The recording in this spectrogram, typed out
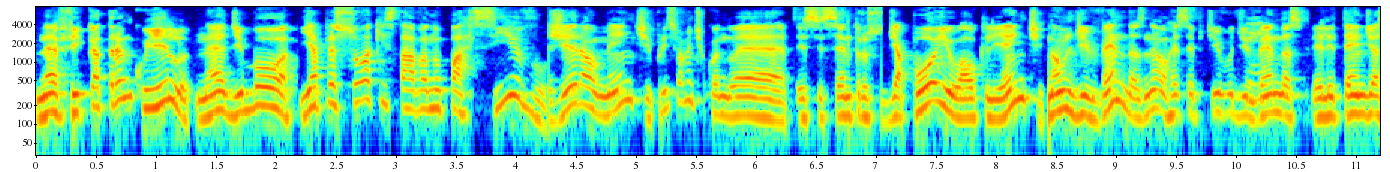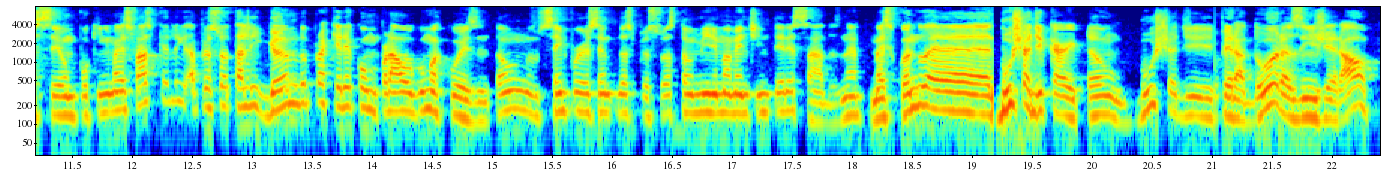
Né? Fica tranquilo, né? De boa. E a pessoa que estava no passivo, geralmente, principalmente quando é esses centros de apoio ao cliente, não de vendas, né? O receptivo de Sim. vendas, ele tende a ser um pouquinho mais fácil, porque a pessoa está ligando para querer comprar alguma coisa. Então, 100% das pessoas estão minimamente interessadas, né? Mas quando é bucha de cartão, bucha de operadoras em geral,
